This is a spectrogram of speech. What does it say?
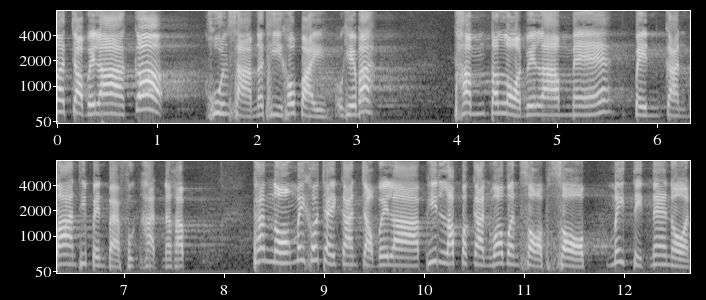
มาจับเวลาก็คูณ 3 นาทีเข้าไป โอเคปะทำตลอดเวลาแม้เป็นการบ้านที่เป็นแบบฝึกหัดนะครับ ถ้าน้องไม่เข้าใจการจับเวลา พี่รับประกันว่าวันสอบสอบไม่ติดแน่นอน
